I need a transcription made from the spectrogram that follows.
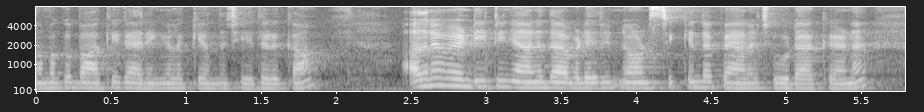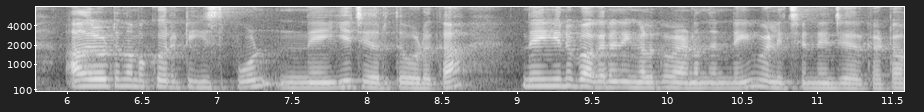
നമുക്ക് ബാക്കി കാര്യങ്ങളൊക്കെ ഒന്ന് ചെയ്തെടുക്കാം. അതിന് വേണ്ടിയിട്ട് ഞാനിത് അവിടെ ഒരു നോൺ സ്റ്റിക്കിന്റെ പാന് ചൂടാക്കുകയാണ്. അതിലോട്ട് നമുക്കൊരു ടീസ്പൂൺ നെയ്യ് ചേർത്ത് കൊടുക്കാം. നെയ്യിന് പകരം നിങ്ങൾക്ക് വേണമെന്നുണ്ടെങ്കിൽ വെളിച്ചെണ്ണയും ചേർക്കാം കേട്ടോ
